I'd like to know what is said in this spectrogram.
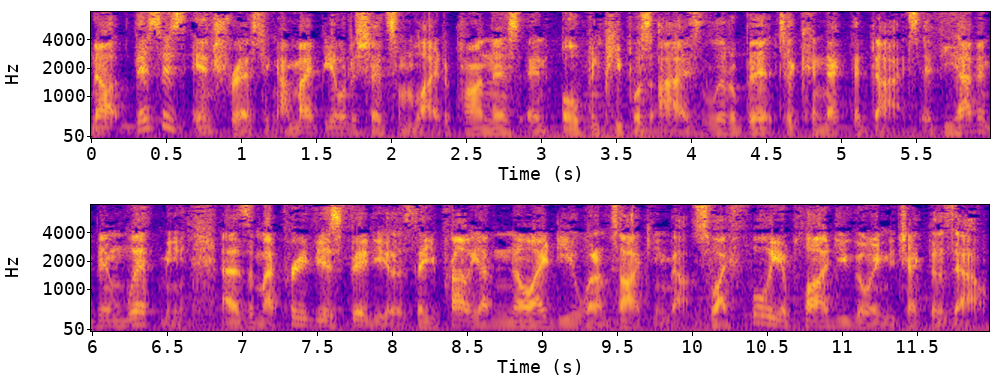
Now, this is interesting. I might be able to shed some light upon this and open people's eyes a little bit to connect the dots. If you haven't been with me, as of my previous videos, then you probably have no idea what I'm talking about. So I fully applaud you going to check those out.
